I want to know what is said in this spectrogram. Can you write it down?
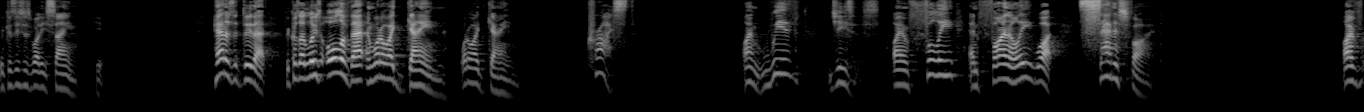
Because this is what he's saying here. How does it do that? Because I lose all of that, and what do I gain? What do I gain? Christ. I'm with Jesus. I am fully and finally what? Satisfied. I've,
